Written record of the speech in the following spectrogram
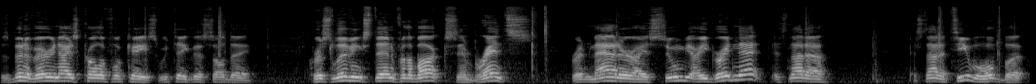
It's been a very nice, colorful case. We take this all day. Chris Livingston for the Bucks and Brent's. Brent Matter, I assume. Are you grading that? It's not a, it's not a T-Wolf, but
